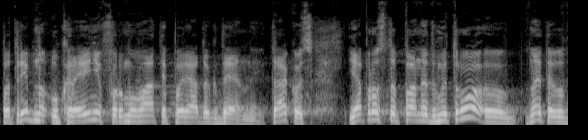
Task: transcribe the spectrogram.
Потрібно Україні формувати порядок денний. Так, ось я просто, пане Дмитро, е, знаєте, от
